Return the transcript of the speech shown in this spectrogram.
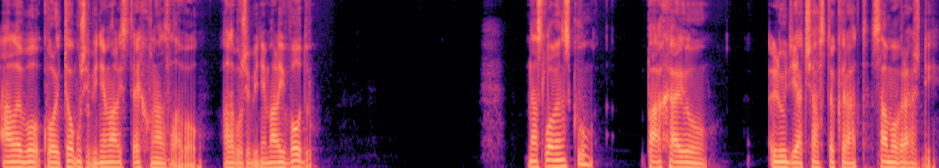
alebo kvôli tomu, že by nemali strechu nad hlavou alebo že by nemali vodu. Na Slovensku páchajú ľudia častokrát samovraždy.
